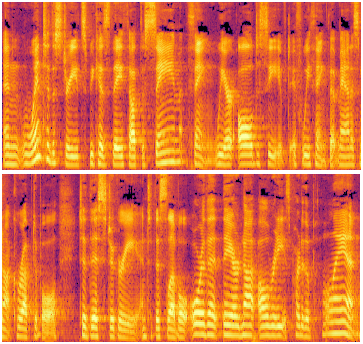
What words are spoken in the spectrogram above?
and went to the streets because they thought the same thing. We are all deceived if we think that man is not corruptible to this degree and to this level or that they are not already as part of the plan.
